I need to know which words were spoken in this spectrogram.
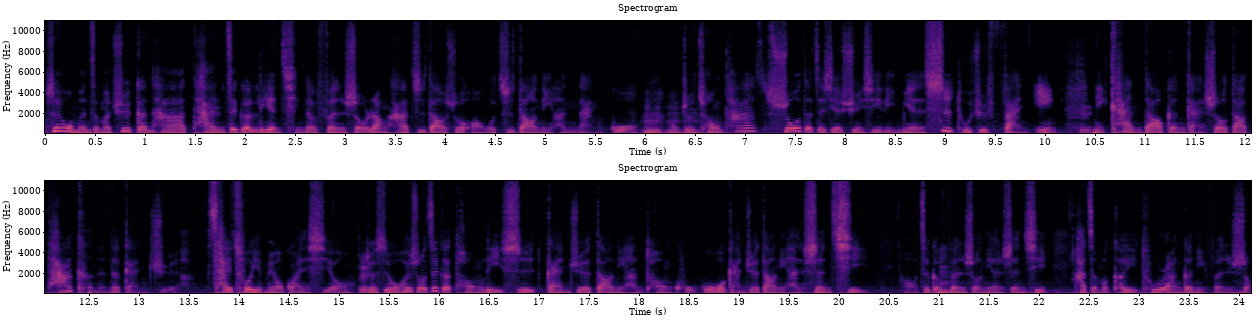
所以，我们怎么去跟他谈这个恋情的分手，让他知道说，哦，我知道你很难过。嗯，嗯，嗯，就从他说的这些讯息里面，试图去反映你看到跟感受到他可能的感觉，猜错也没有关系哦。就是我会说，这个同理是感觉到你很痛苦，或我感觉到你很生气。哦，这个分手你很生气，嗯，他怎么可以突然跟你分手？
